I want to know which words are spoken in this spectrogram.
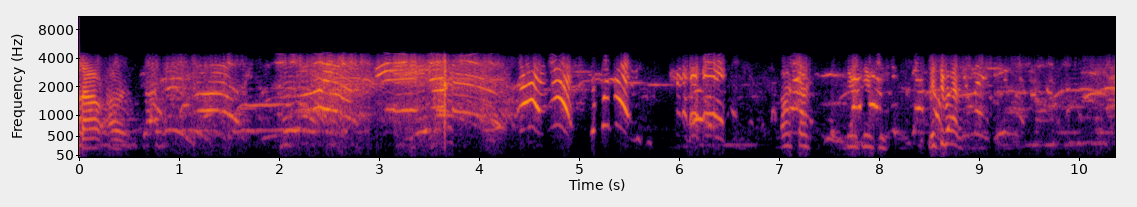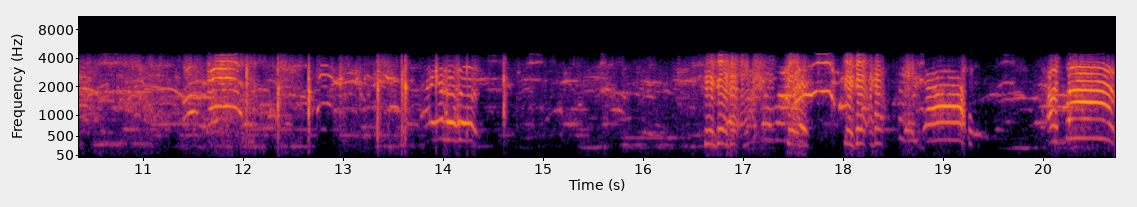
Tahu. Oh, sorry. Sini, sini. Lucu bar. Asar!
